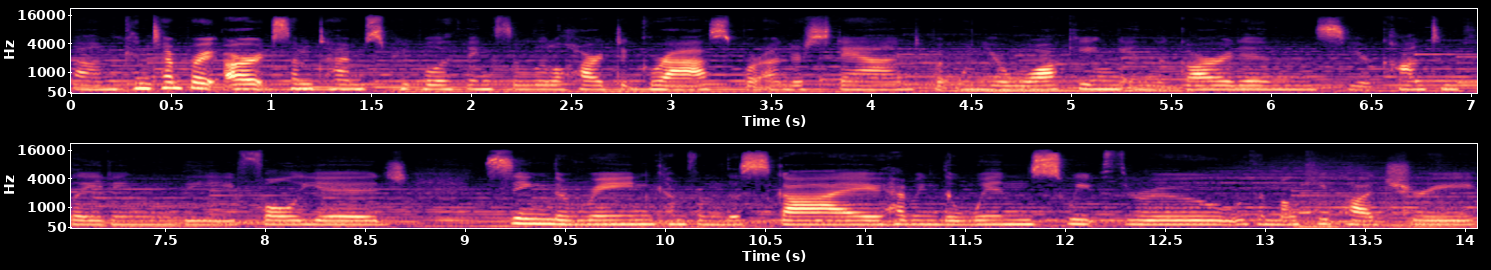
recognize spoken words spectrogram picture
Um, contemporary art, sometimes people think is a little hard to grasp or understand, but when you're walking in the gardens, you're contemplating the foliage, seeing the rain come from the sky, having the wind sweep through the monkey pod tree,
